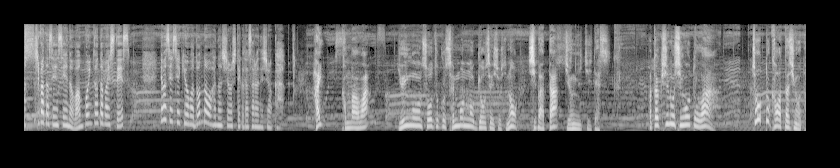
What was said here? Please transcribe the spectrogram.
続いては柴田先生のワンポイントアドバイスです。では先生今日はどんなお話をしてくださるんでしょうか？はいこんばんは。遺言相続専門の行政書士の柴田純一です。私の仕事はちょっと変わった仕事。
